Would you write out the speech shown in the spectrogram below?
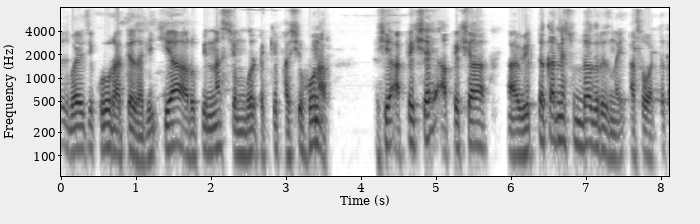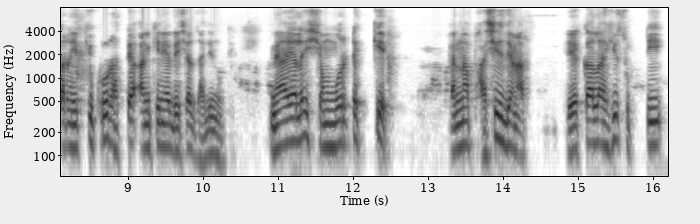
भयाची क्रूर हत्या झाली या आरोपींना शंभर टक्के फाशी होणार. अशी अपेक्षा आहे. अपेक्षा व्यक्त करण्यास सुद्धा गरज नाही असं वाटतं. कारण इतकी क्रूर हत्या आणखीन या देशात झाली नव्हती. न्यायालय शंभर टक्के त्यांना फाशीच देणार. एकालाही सुट्टी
